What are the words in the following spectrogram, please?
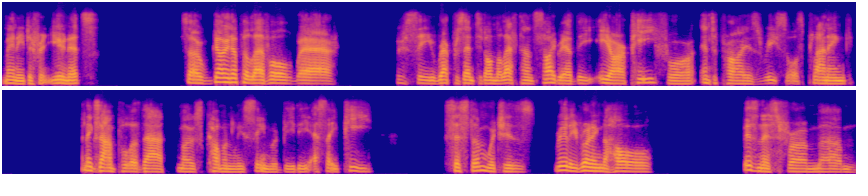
many different units. So going up a level where we see represented on the left-hand side, we have the ERP for enterprise resource planning. An example of that most commonly seen would be the SAP system, which is really running the whole business from um,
